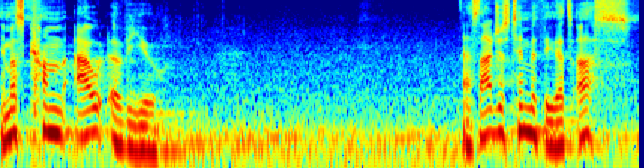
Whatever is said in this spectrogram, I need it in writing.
It must come out of you. That's not just Timothy, that's us.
